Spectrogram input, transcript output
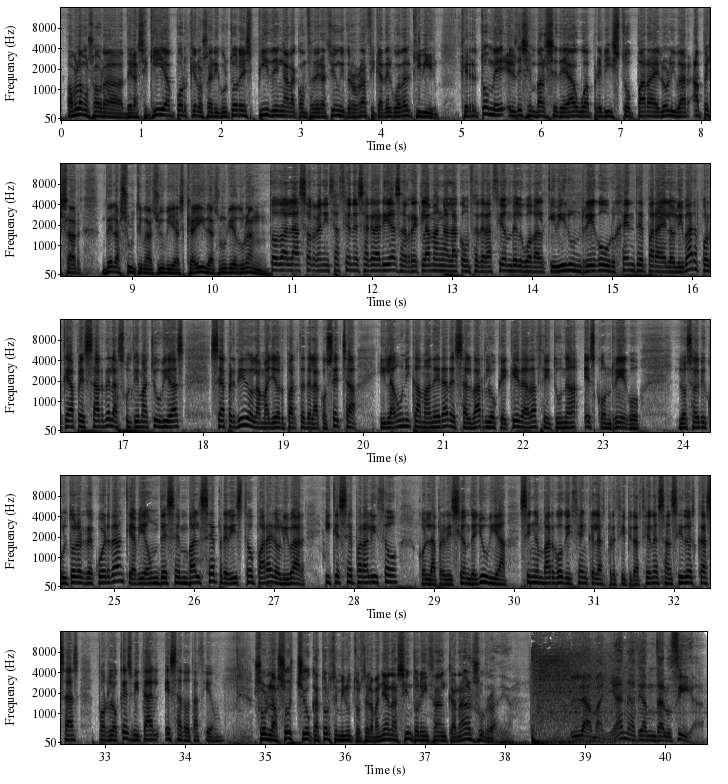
Hablamos ahora de la sequía porque los agricultores piden a la Confederación Hidrográfica del Guadalquivir que retome el desembalse de agua previsto para el olivar a pesar de las últimas lluvias caídas. Nuria Durán. Todas las organizaciones agrarias reclaman a la Confederación del Guadalquivir un riego urgente para el olivar porque a pesar de las últimas lluvias se ha perdido la mayor parte de la cosecha y la única manera de salvar lo que queda de aceituna es con riego. Los agricultores recuerdan que había un desembalse previsto para el olivar y que se paralizó con la previsión de lluvia. Sin embargo, dicen que las precipitaciones han sido escasas, por lo que es vital esa dotación. Son las 8, 14 minutos de la mañana, sintonizan Canal Sur Radio. La mañana de Andalucía.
